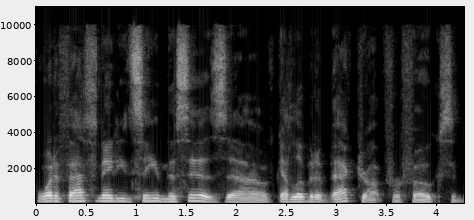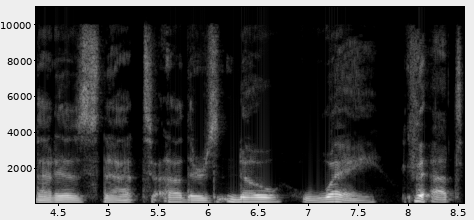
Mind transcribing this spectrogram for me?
what a fascinating scene this is. Uh, I've got a little bit of backdrop for folks, and that is that uh, there's no way that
